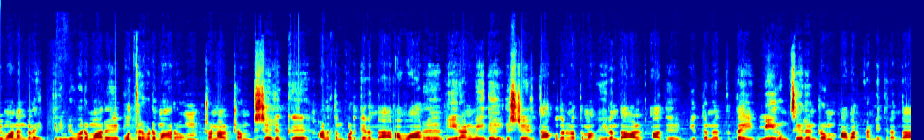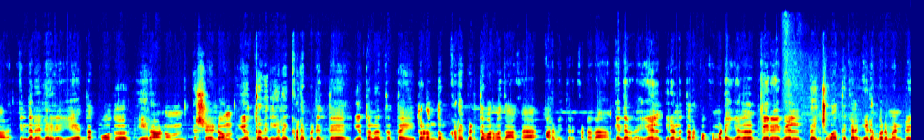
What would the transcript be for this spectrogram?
விமானங்களை திரும்பி வருமாறு உத்தரவிடுமாறும் டொனால்ட் ட்ரம்ப் இஸ்ரேலுக்கு அழுத்தம் கொடுத்திருந்தார். அவ்வாறு ஈரான் மீது இஸ்ரேல் தாக்குதல் நடத்தமாக இருந்தால் அது யுத்த நிறுத்தத்தை மீறும் செயல் என்றும் அவர் கண்டித்திருந்தார். இந்த நிலையிலேயே தற்போது ஈரானும் இஸ்ரேலும் யுத்த விதிகளை கடைபிடித்து யுத்த நிறுத்தத்தை தொடர்ந்தும் கடைபிடித்து வருவதாக அறிவித்திருக்கின்றன. இந்த நிலையில் இரண்டு தரப்புக்கும் இடையில் விரைவில் பேச்சுவார்த்தைகள் இடம்பெறும் என்று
